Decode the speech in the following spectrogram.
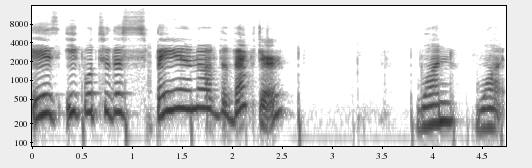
is equal to the span of the vector 1, 1.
